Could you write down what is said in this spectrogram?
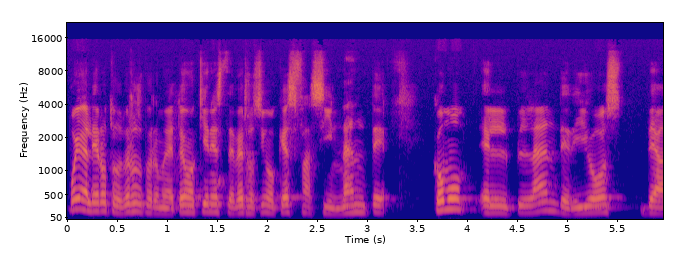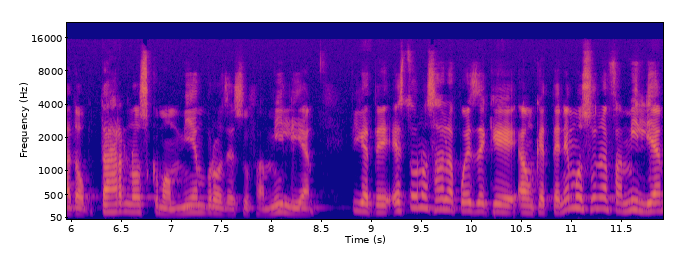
Voy a leer otros versos, pero me detengo aquí en este verso 5 que es fascinante cómo el plan de Dios de adoptarnos como miembros de su familia. Fíjate, esto nos habla pues de que aunque tenemos una familia,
